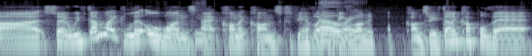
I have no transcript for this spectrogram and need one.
Uh, so we've done like little ones at Comic Cons because we have like Oh, a big right. London Comic Con. So we've done a couple there.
